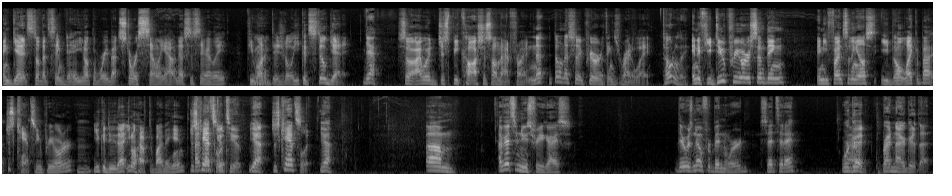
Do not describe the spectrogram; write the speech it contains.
and get it still that same day. You don't have to worry about stores selling out necessarily. If you want Mm-hmm. it digital, you could still get it. Yeah, So I would just be cautious on that front. Don't necessarily pre-order things right away. totally. And if you do pre-order something and you find something else you don't like about it, just cancel your pre-order. You could do that. You don't have to buy the game. Just That- That's cancel good it. too. Yeah, Just cancel it. yeah. Um, I've got some news for you guys. There was no forbidden word said today. We're good. Brad and I are good at that.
